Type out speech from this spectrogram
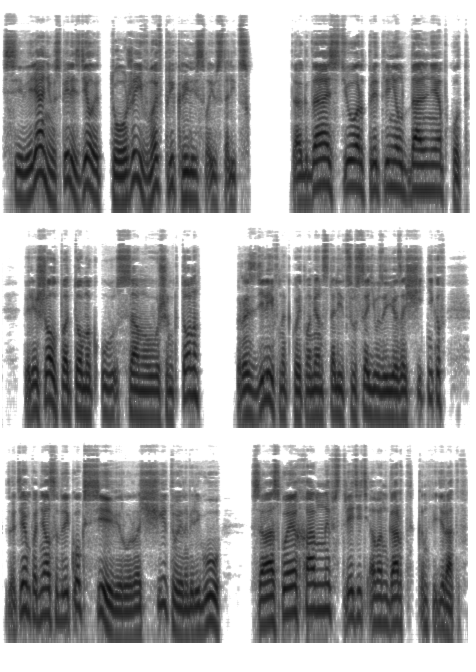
северяне успели сделать то же и вновь прикрыли свою столицу. Тогда Стюарт предпринял дальний обход, перешел потомок у самого Вашингтона, разделив на какой-то момент столицу Союза ее защитников, затем поднялся далеко к северу, рассчитывая на берегу Сааскуэ-Ханны встретить авангард конфедератов.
